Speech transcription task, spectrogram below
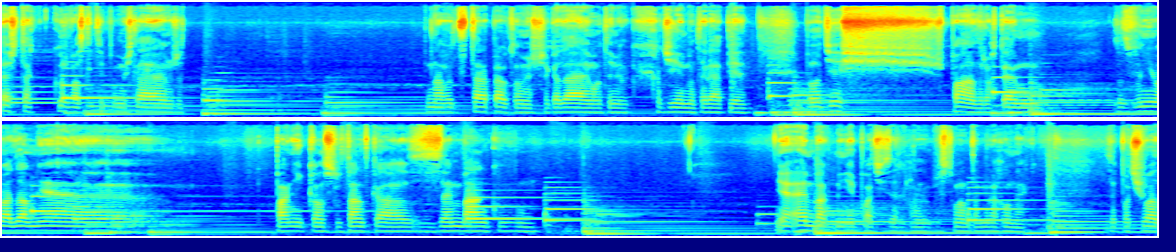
Też tak kurwa ostatnio pomyślałem, że nawet z terapeutą jeszcze gadałem o tym, jak chodziłem na terapię, bo gdzieś ponad rok temu zadzwoniła do mnie pani konsultantka z Mbanku. Nie, Mbank mi nie płaci za reklamę, po prostu mam tam rachunek. Zapłaciła,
